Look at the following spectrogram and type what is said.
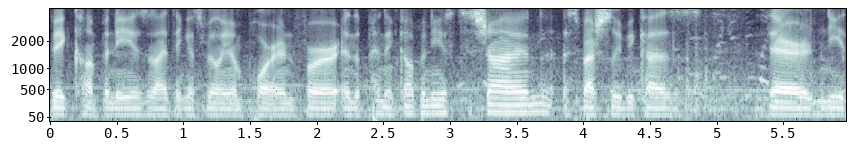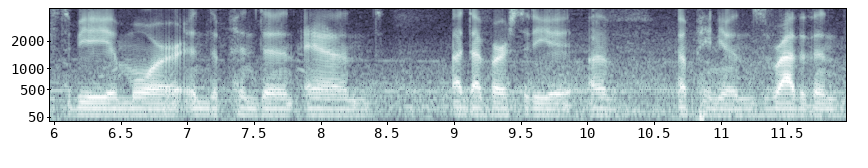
big companies. And I think it's really important for independent companies to shine, especially because there needs to be a more independent and a diversity of opinions rather than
